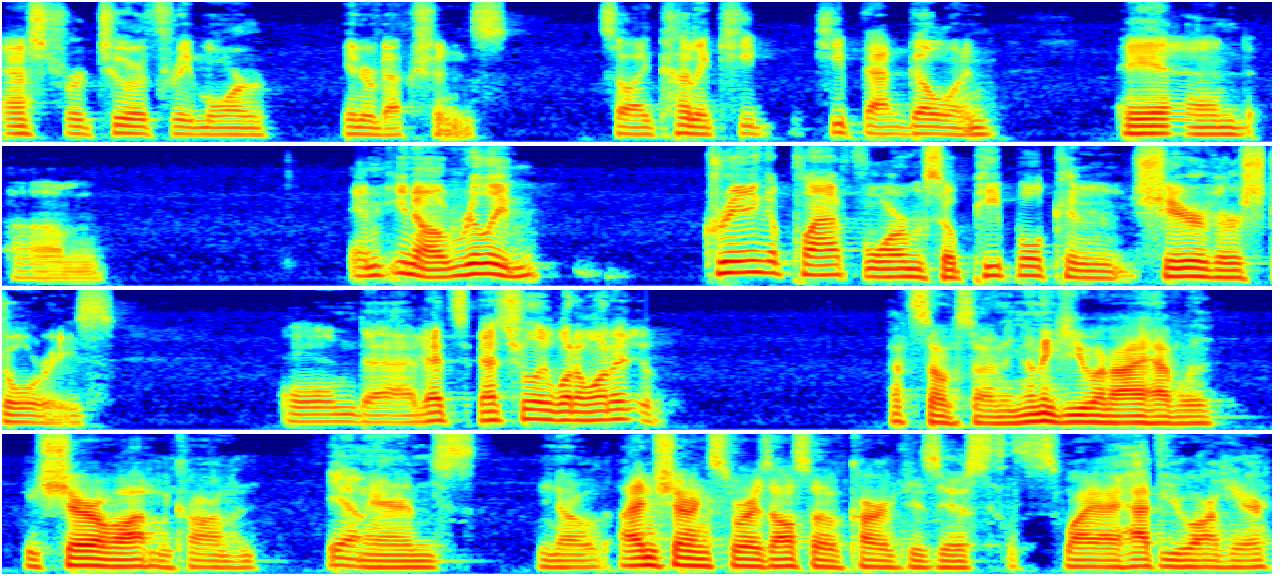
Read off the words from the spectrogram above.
ask for two or three more introductions. So I kind of keep keep that going, and um, and you know, really creating a platform so people can share their stories. And uh, that's that's really what I want to do. That's so exciting. I think you and I have a we share a lot in common. Yeah. And you know, I'm sharing stories also of car enthusiasts. That's why I have you on here.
